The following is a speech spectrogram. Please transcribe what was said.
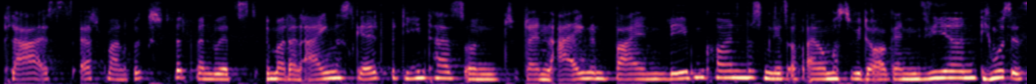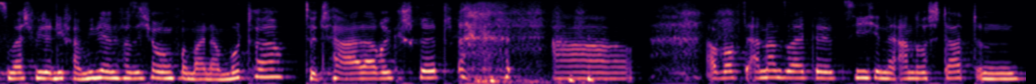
klar ist es erstmal ein Rückschritt, wenn du jetzt immer dein eigenes Geld verdient hast und deinen eigenen Beinen leben konntest und jetzt auf einmal musst du wieder organisieren. Ich muss jetzt zum Beispiel wieder die Familienversicherung von meiner Mutter. Totaler Rückschritt. Ah, aber auf der anderen Seite ziehe ich in eine andere Stadt und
